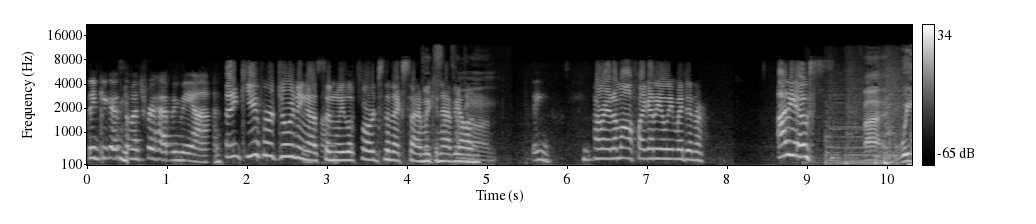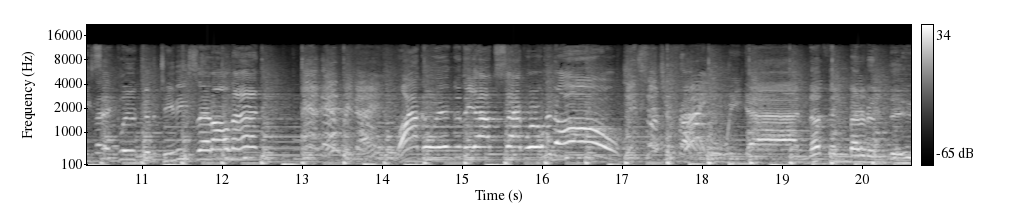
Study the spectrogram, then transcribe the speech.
Thank you guys so much for having me on. Thank you for joining us, and we look forward to the next time we can have you on. Thanks. All right, I'm off. I gotta go eat my dinner. Adios. Bye. We sit glued to the TV set all night. And every day, Why go into the outside world at all? it's such a fright. We got nothing better to do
